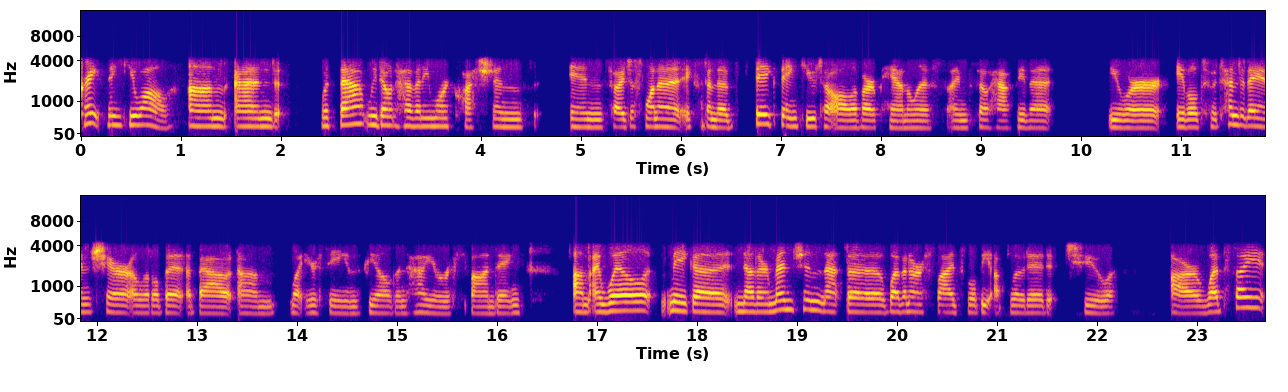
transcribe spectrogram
Great, thank you all. Um, and with that, we don't have any more questions in, so I just want to extend a big thank you to all of our panelists. I'm so happy that you were able to attend today and share a little bit about um, what you're seeing in the field and how you're responding. Um, I will make a, another mention that the webinar slides will be uploaded to our website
